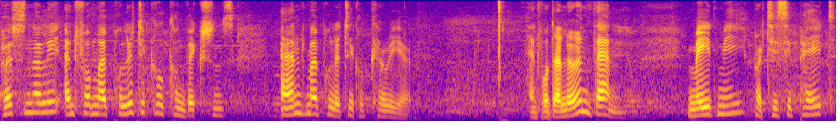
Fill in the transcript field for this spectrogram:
personally, and for my political convictions and my political career. And what I learned then made me participate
